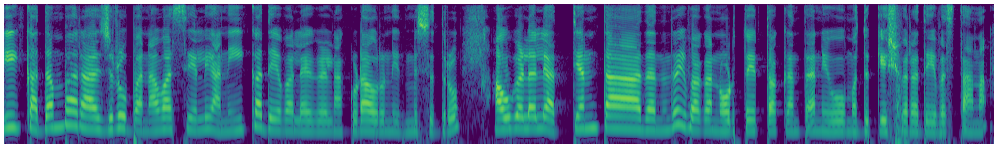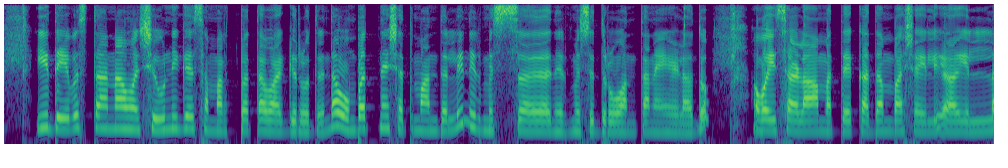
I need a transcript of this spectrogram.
ಈ ಕದಂಬ ರಾಜರು ಬನವಾಸಿಯಲ್ಲಿ ಅನೇಕ ದೇವಾಲಯಗಳನ್ನ ಕೂಡ ಅವರು ನಿರ್ಮಿಸಿದ್ರು. ಅವುಗಳಲ್ಲಿ ಅತ್ಯಂತ ಅದಂದರೆ ಇವಾಗ ನೋಡ್ತಾ ಇರ್ತಕ್ಕಂಥ ನೀವು ಮಧುಕೇಶ್ವರ ದೇವಸ್ಥಾನ. ಈ ದೇವಸ್ಥಾನ ಶಿವನಿಗೆ ಸಮರ್ಪಿತವಾಗಿರೋದ್ರಿಂದ ಒಂಬತ್ತನೇ ಶತಮಾನದಲ್ಲಿ ನಿರ್ಮಿಸ, ನಿರ್ಮಿಸಿದ್ರು ಅಂತಲೇ ಹೇಳೋದು. ಹೊಯ್ಸಳ ಮತ್ತು ಕದಂಬ ಶೈಲಿಯ ಎಲ್ಲ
